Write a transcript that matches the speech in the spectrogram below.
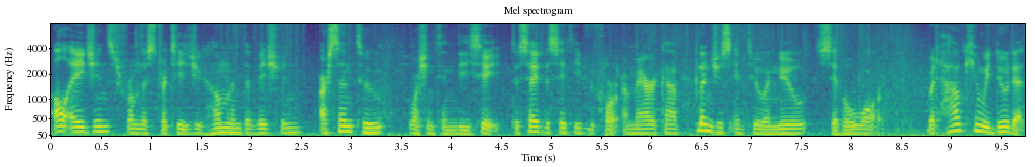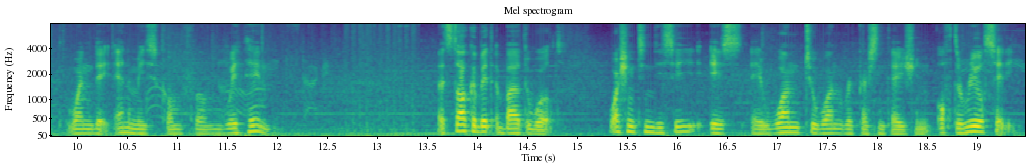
All agents from the Strategic Homeland Division are sent to Washington DC to save the city before America plunges into a new civil war. But how can we do that when the enemies come from within? Let's talk a bit about the world. Washington DC is a one-to-one -one representation of the real city,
